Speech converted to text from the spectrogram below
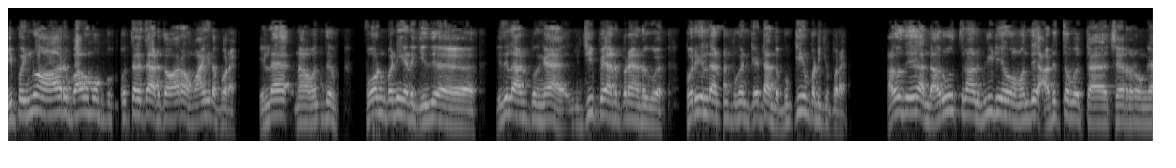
இப்போ இன்னும் ஆறு பாகமும் பு- புத்தகத்தை அடுத்த வாரம் வாங்கிட போறேன். இல்ல நான் வந்து ஃபோன் பண்ணி எனக்கு இது இதுல அனுப்புங்க ஜிபே அனுப்புறேன் எனக்கு கொரியர்ல அனுப்புங்கன்னு கேட்டு அந்த புக்கையும் படிக்க போறேன். அதாவது அந்த அறுபத்தி நாலு வீடியோவை வந்து அடுத்தவங்க சேர்றவங்க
